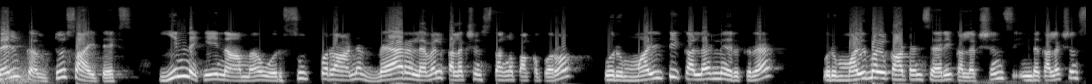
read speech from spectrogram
வெல்கம் டு சாய்டெக்ஸ் இன்னைக்கு நாம ஒரு சூப்பரான வேற லெவல் கலெக்ஷன்ஸ் தாங்க பார்க்க போறோம். ஒரு மல்டி கலர்ல இருக்கிற ஒரு மல்மல் காட்டன் saree கலெக்ஷன்ஸ் இந்த கலெக்ஷன்ஸ்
